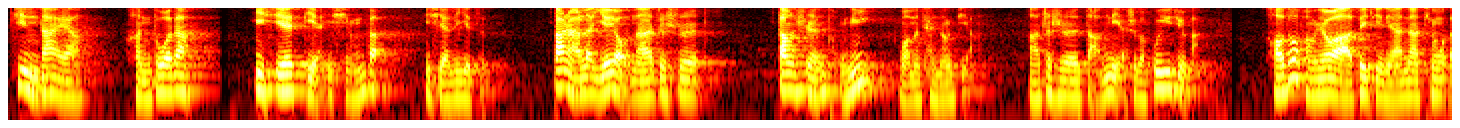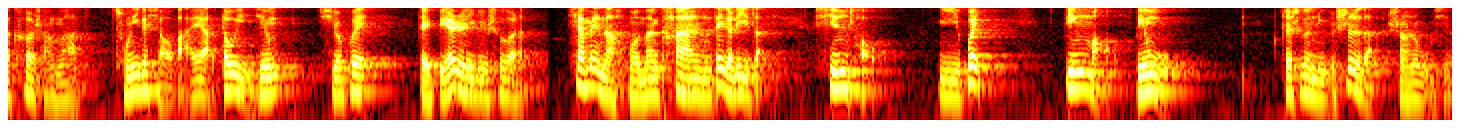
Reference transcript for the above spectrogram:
近代呀很多的一些典型的一些例子，当然了，也有呢就是当事人同意我们才能讲啊，这是咱们也是个规矩吧。好多朋友啊，这几年呢听我的课程啊，从一个小白呀，都已经学会给别人预测了。下面呢，我们看这个例子：辛丑、乙未、丁卯、丙午，这是个女士的生日五行。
